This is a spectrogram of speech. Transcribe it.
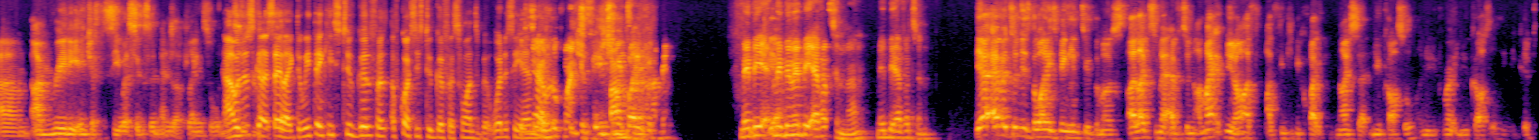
um, I'm really interested to see where Sigurdsson ends up playing. So I was just gonna say like do we think he's too good for of course he's too good for Swansea but where does he end Yeah, up? look like he's He should be playing for- Maybe, Yeah. maybe, maybe Everton, man. Maybe Everton. Yeah, Everton is the one he's being linked to the most. I like to at Everton. I might, you know, I, I think he'd be quite nice at Newcastle. I mean, you promote Newcastle, he could.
